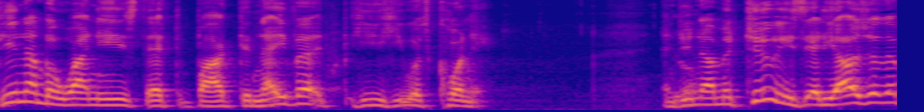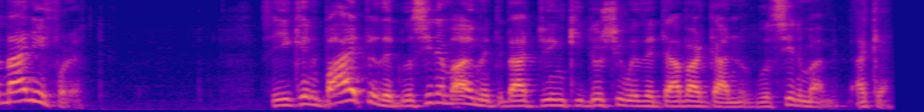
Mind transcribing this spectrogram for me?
Din number one is that by Gneva, he he was kone, and din number two is that he owes her the money for it. So you can buy it with it. We'll see in a moment about doing kiddushin with a davar ganuk. We'll see in a moment. Okay.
